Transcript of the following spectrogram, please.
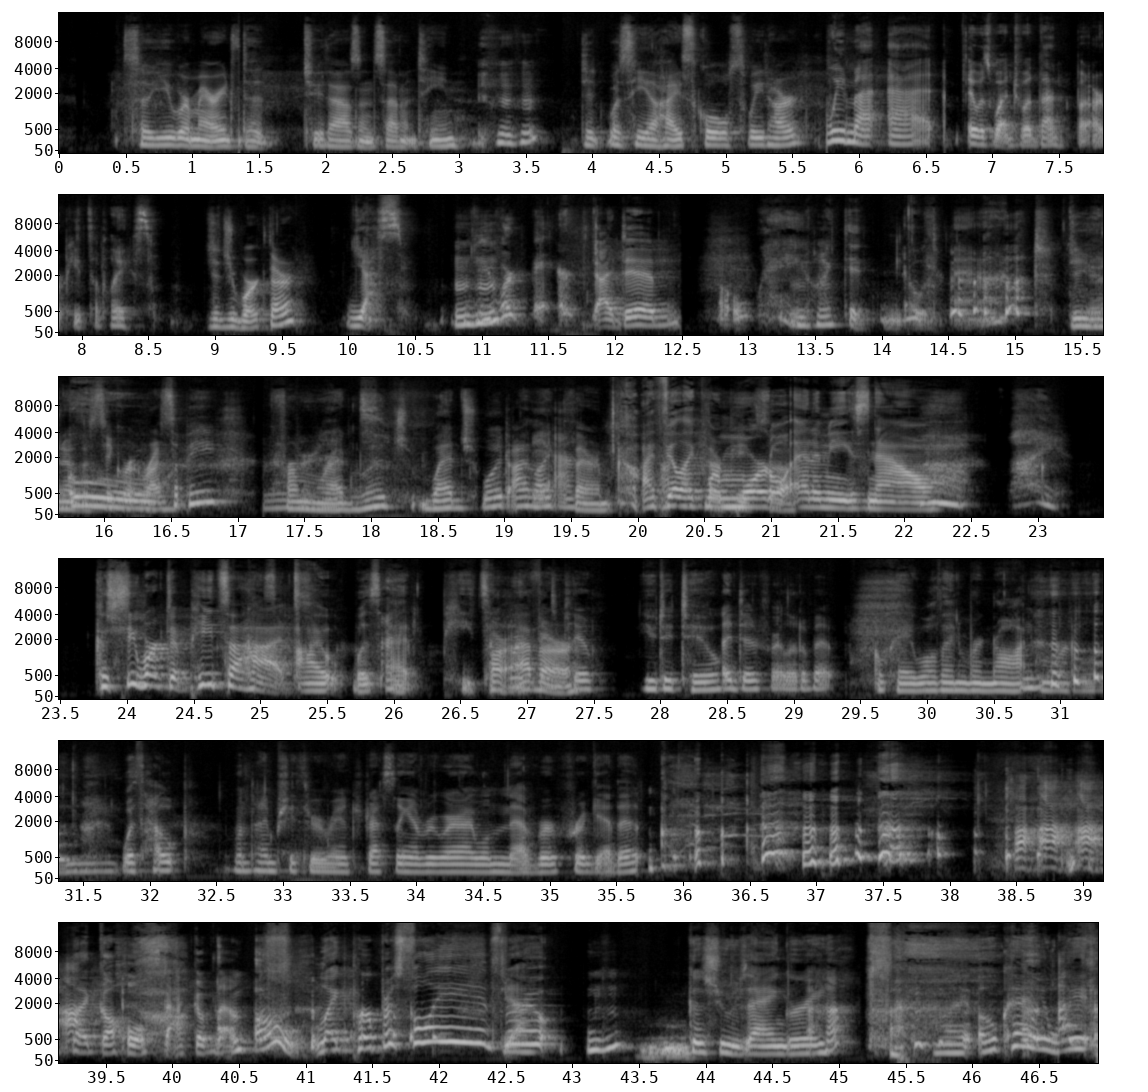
So you were married to 2017. Mm-hmm. Did was he a high school sweetheart? We met at, it was Wedgewood then, but our pizza place. Did you work there? Yes, You worked there. I did. Oh, hey, I didn't know that. Do you know the secret recipe from Redwood? Wedgewood, I like Yeah. them. I feel like we're mortal pizza. enemies now. Why? Because she worked at Pizza Hut I was at Pizza. Hut. forever. You did too? I did for a little bit. Okay, well then we're not mortal enemies. With Hope. One time she threw ranch dressing everywhere. I will never forget it. like a whole stack of them. Oh, like purposefully through? Because mm-hmm. she was angry. Uh-huh. like, okay, wait.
